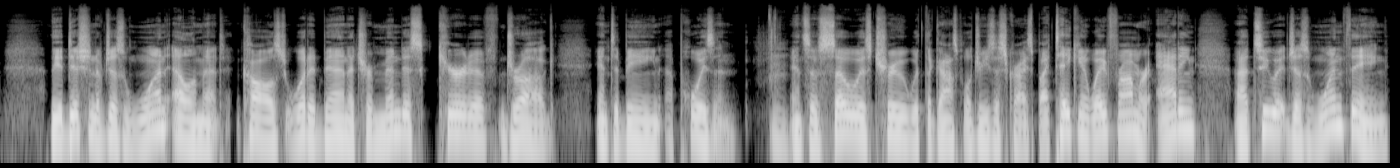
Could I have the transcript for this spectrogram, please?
The addition of just one element caused what had been a tremendous curative drug into being a poison. Hmm. And so, so is true with the gospel of Jesus Christ. By taking away from or adding uh, to it just one thing,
